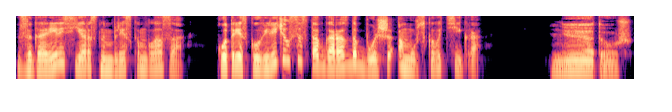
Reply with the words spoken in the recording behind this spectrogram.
Загорелись яростным блеском глаза. Кот резко увеличился, став гораздо больше амурского тигра. «Нет уж,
